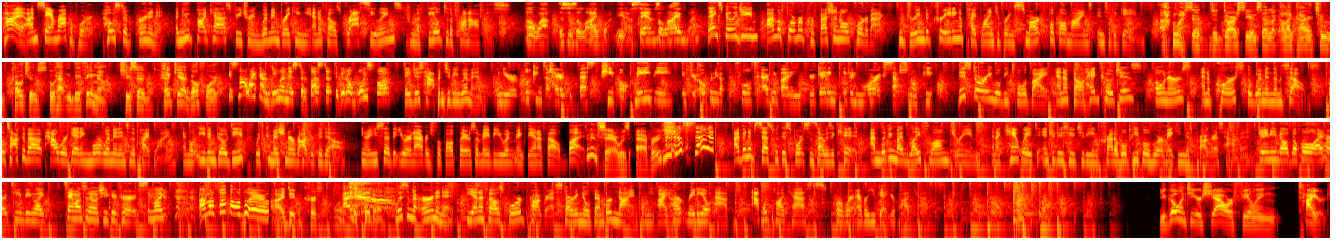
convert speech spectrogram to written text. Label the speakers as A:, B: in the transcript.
A: Hi, I'm Sam Rapoport, host of Earnin' It, a new podcast featuring women breaking the NFL's glass ceilings from the field to the front office
B: oh wow, this is a live one. You know, Sam's a live one.
A: Thanks, Billie Jean. I'm a former professional quarterback who dreamed of creating a pipeline to bring smart football minds into the game.
C: I went to Darcy and said, look, I'd like to hire two coaches who happen to be female. She said, heck yeah, go for it.
D: It's not like I'm doing this to bust up the good old boys club.
A: They just happen to be women.
E: When you're looking to hire the best people, maybe if you're opening up the pool to everybody, you're getting even more exceptional people.
A: This story will be told by NFL head coaches, owners, and of course, the women themselves. We'll talk about how we're getting more women into the pipeline, and we'll even go deep with Commissioner Roger Goodell you know, you said that you were an average football player, so maybe you wouldn't make the NFL. But I
F: didn't say I was average.
A: You just said it. I've been obsessed with this sport since I was a kid. I'm living my lifelong dream, and I can't wait to introduce you to the incredible people who are making this progress happen. Jane emailed the whole iHeart team being like, Sam wants to know if she could curse. I'm like, I'm a football player.
F: I didn't curse once, I did I?
A: Listen to Earnin' It, the NFL's forward progress starting November 9th on the iHeartRadio app, Apple Podcasts, or wherever you get your podcasts.
G: You go into your shower feeling tired,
